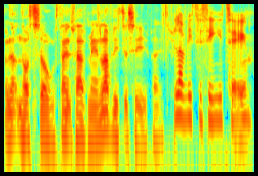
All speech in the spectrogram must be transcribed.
Not, not at all. Thanks for having me, and lovely to see you, Paige. Lovely to see you too.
